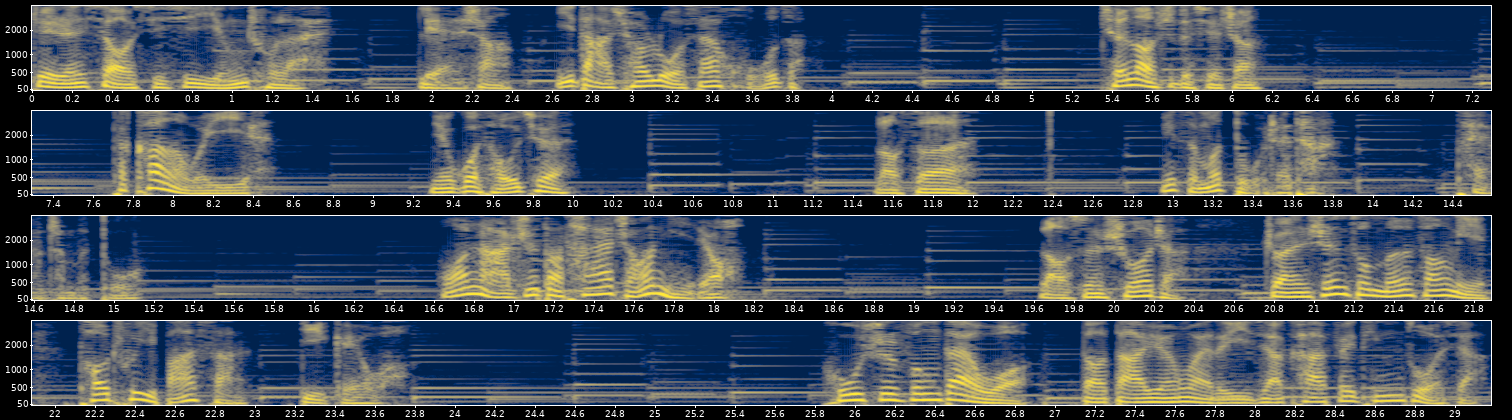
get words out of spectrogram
这人笑嘻嘻迎出来，脸上一大圈络腮胡子。陈老师的学生。他看了我一眼，扭过头去。老孙，你怎么堵着他？太阳这么毒。我哪知道他来找你哟。老孙说着，转身从门房里掏出一把伞，递给我。胡师峰带我到大院外的一家咖啡厅坐下，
